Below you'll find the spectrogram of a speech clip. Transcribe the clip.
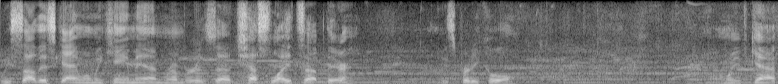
We saw this guy when we came in. Remember his uh, chest lights up there. He's pretty cool. And we've got,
